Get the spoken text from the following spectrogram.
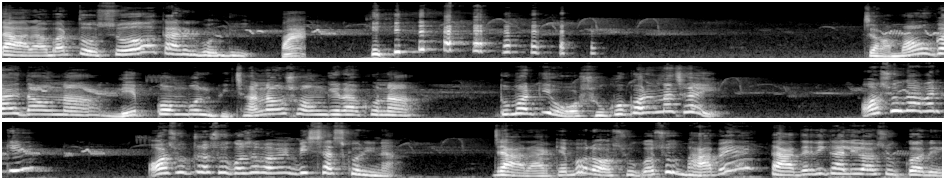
তার আবার তোষক আর গদি। জামাও গায়ে দাও না লেপ কম্বল বিছানাও সঙ্গে রাখো না। তোমার কি অসুখও করে না চাই অসুখ আবার কি? অসুখ টসুখ ওসব আমি বিশ্বাস করি না। যারা কেবল অসুখ অসুখ ভাবে, তাদেরই খালি অসুখ করে।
